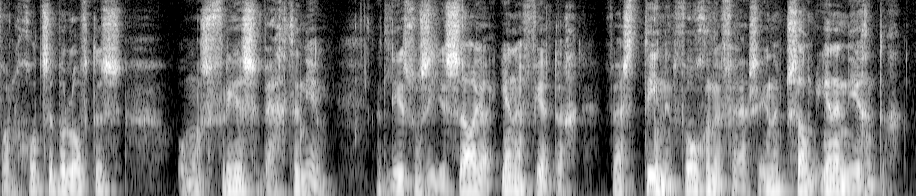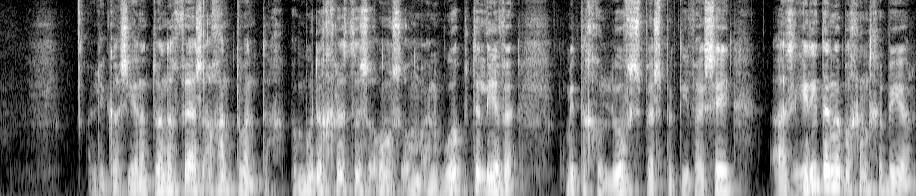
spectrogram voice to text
van God se beloftes om ons vrees weg te neem. Dit lees ons in Jesaja 41 vers 10 en volgende vers en in Psalm 91. Lukas 21 vers 28 bemoedig Christus ons om in hoop te lewe met 'n geloofsperspektief. Hy sê as hierdie dinge begin gebeur,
